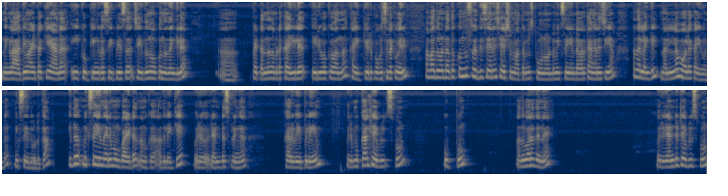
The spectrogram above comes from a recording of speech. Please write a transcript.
നിങ്ങൾ ആദ്യമായിട്ടൊക്കെയാണ് ഈ കുക്കിംഗ് റെസിപ്പീസ് ചെയ്തു നോക്കുന്നതെങ്കിൽ പെട്ടെന്ന് നമ്മുടെ കയ്യിൽ എരിവൊക്കെ വന്ന് കൈക്ക് ഒരു പുകച്ചിലൊക്കെ വരും. അപ്പോൾ അതുകൊണ്ട് അതൊക്കെ ഒന്ന് ശ്രദ്ധിച്ചതിന് ശേഷം മാത്രം സ്പൂൺ കൊണ്ട് മിക്സ് ചെയ്യേണ്ടവർക്ക് അങ്ങനെ ചെയ്യാം. അതല്ലെങ്കിൽ നല്ലപോലെ കൈകൊണ്ട് മിക്സ് ചെയ്ത് കൊടുക്കാം. ഇത് മിക്സ് ചെയ്യുന്നതിന് മുമ്പായിട്ട് നമുക്ക് അതിലേക്ക് ഒരു രണ്ട് സ്പ്രിങ് കറിവേപ്പിലയും ഒരു മുക്കാൽ ടേബിൾ സ്പൂൺ ഉപ്പും അതുപോലെ തന്നെ ഒരു രണ്ട് ടേബിൾ സ്പൂൺ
